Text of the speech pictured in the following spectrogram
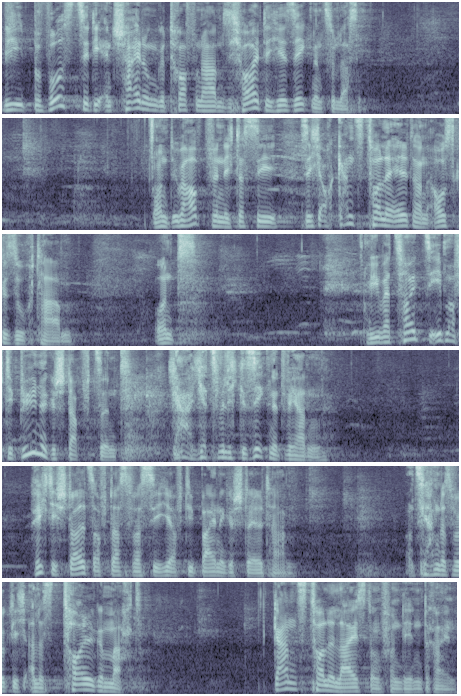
wie bewusst sie die Entscheidung getroffen haben, sich heute hier segnen zu lassen. Und überhaupt finde ich, dass sie sich auch ganz tolle Eltern ausgesucht haben. Und wie überzeugt sie eben auf die Bühne gestapft sind. Ja, jetzt will ich gesegnet werden. Richtig stolz auf das, was sie hier auf die Beine gestellt haben. Und sie haben das wirklich alles toll gemacht. Ganz tolle Leistung von den dreien.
